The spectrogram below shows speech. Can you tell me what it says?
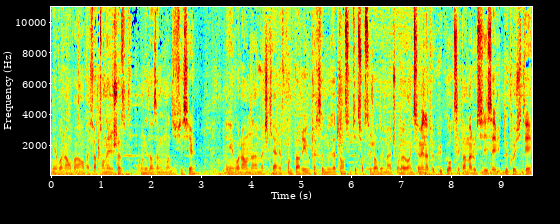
mais voilà on va, on va faire tourner les choses. On est dans un moment difficile. Et voilà, on a un match qui arrive contre Paris où personne nous attend. C'est peut-être sur ce genre de match. On va avoir une semaine un peu plus courte, c'est pas mal aussi, ça évite de cogiter.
